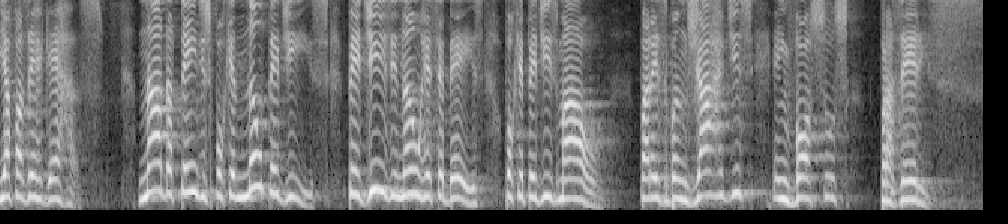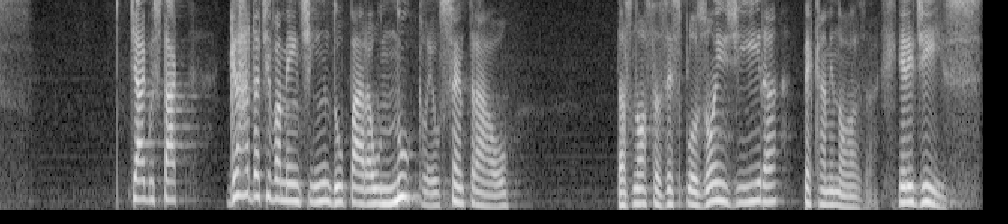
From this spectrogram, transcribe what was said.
e a fazer guerras Nada tendes porque não pedis, pedis e não recebeis, porque pedis mal, para esbanjardes em vossos prazeres. Tiago está gradativamente indo para o núcleo central das nossas explosões de ira pecaminosa. Ele diz:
